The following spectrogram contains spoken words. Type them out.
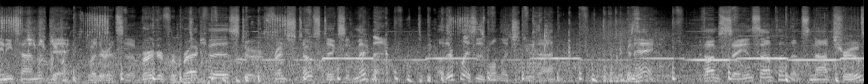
any time of day, whether it's a burger for breakfast or French toast sticks at midnight. Other places won't let you do that. And hey, if I'm saying something that's not true,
